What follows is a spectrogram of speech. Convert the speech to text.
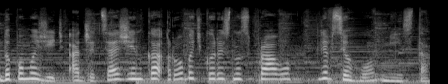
допоможіть, адже ця жінка робить корисну справу для всього міста.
